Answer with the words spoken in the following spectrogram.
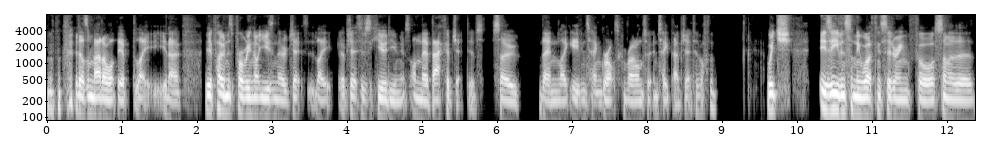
it doesn't matter what the like you know the opponent's probably not using their objective like objective security units on their back objectives, so then like even ten grots can run onto it and take that objective off them, which is even something worth considering for some of the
